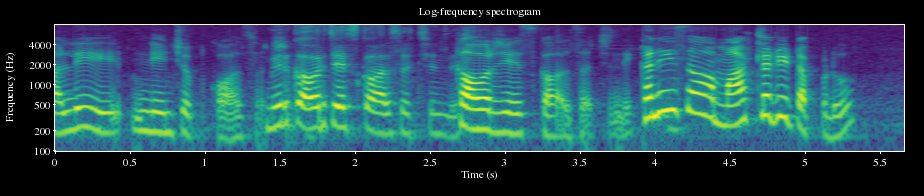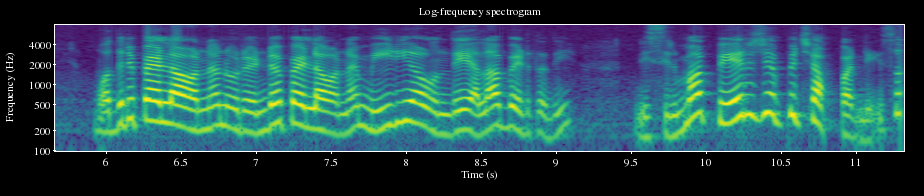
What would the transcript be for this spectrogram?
మళ్ళీ నేను చెప్పుకోవాల్సి వచ్చింది మీరు కవర్ చేసుకోవాల్సి వచ్చింది. కవర్ చేసుకోవాల్సి వచ్చింది. కనీసం మాట్లాడేటప్పుడు మొదటి పెళ్ళావన్నా నువ్వు రెండో పెళ్ళావన్నా మీడియా ఉంది ఎలా పెడుతుంది? నీ సినిమా పేరు చెప్పి చెప్పండి. సో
